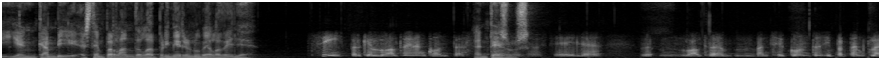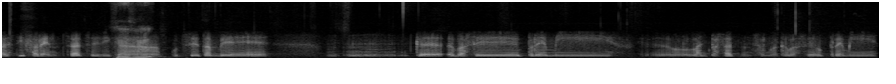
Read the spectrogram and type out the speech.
i en canvi estem parlant de la primera novel·la d'ella. Sí, perquè l'altre eren contes. Entesos. Eh? L'altre van ser contes i per tant, clar, és diferent, saps? Vull dir que Mhm. potser també mm, que va ser premi eh, l'any passat, em sembla que va ser el premi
